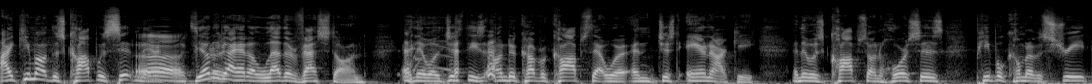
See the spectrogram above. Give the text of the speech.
I came out. This cop was sitting there. Oh, the other great. guy had a leather vest on, and there were just these undercover cops that were, and just anarchy. And there was cops on horses, people coming up the street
